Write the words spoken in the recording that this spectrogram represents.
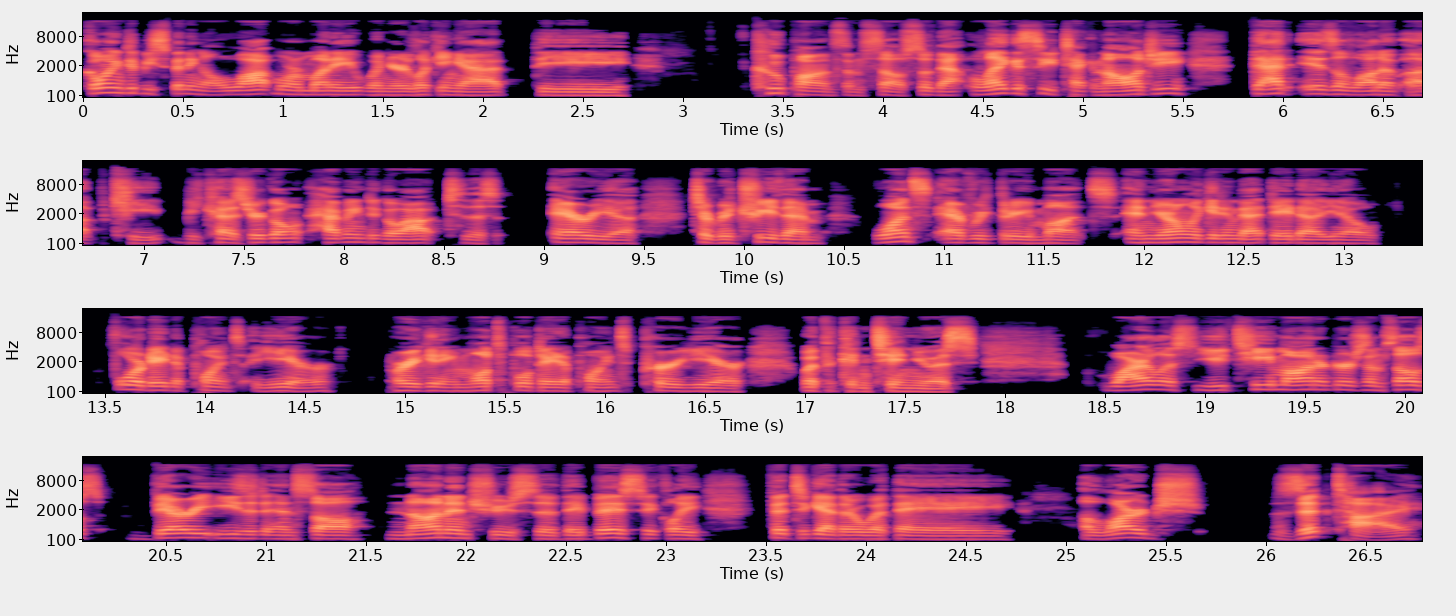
going to be spending a lot more money when you're looking at the coupons themselves. So that legacy technology, that is a lot of upkeep because you're going having to go out to this area to retrieve them once every three months, and you're only getting that data, you know, four data points a year, or you're getting multiple data points per year with the continuous. Wireless UT monitors themselves very easy to install, non-intrusive. They basically fit together with a a large zip tie.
